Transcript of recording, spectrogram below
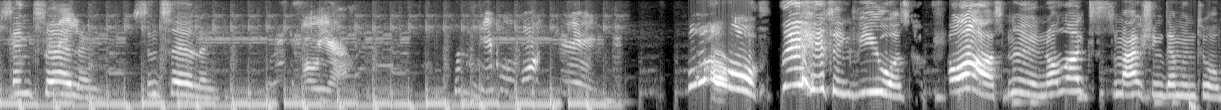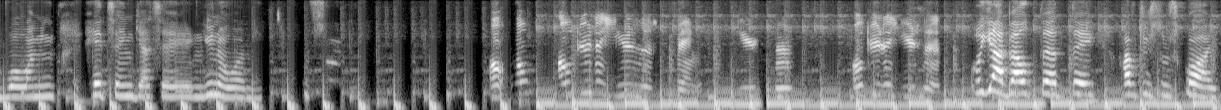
Sincerely. Sincerely. Oh yeah. People watching. Oh, they're hitting viewers fast. No, not like smashing them into a wall. I mean, hitting, getting. You know what I mean. Oh, I'll, I'll do the users. User. I'll do the users. Oh yeah, about that they have to subscribe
